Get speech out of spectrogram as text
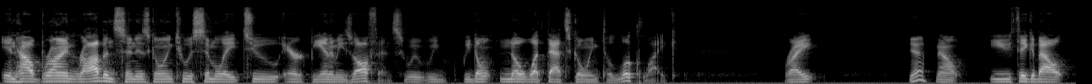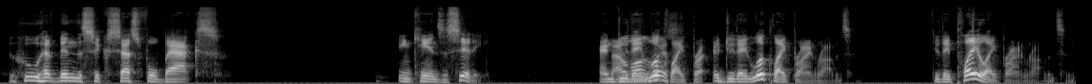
in how Brian Robinson is going to assimilate to Eric Bieniemy's offense. We, we we don't know what that's going to look like, right? Yeah. Now you think about who have been the successful backs in Kansas City, and Not do they look list. like do they look like Brian Robinson? Do they play like Brian Robinson?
